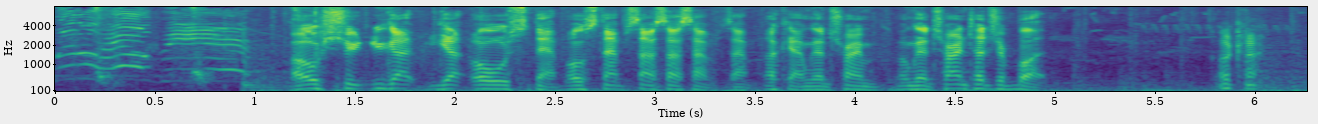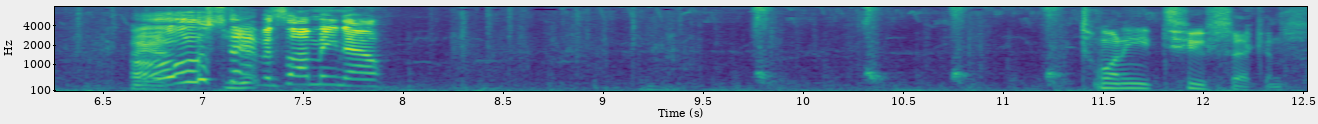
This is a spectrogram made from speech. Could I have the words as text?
Little help here! Oh shoot! You got you got. Oh snap! Oh snap! Snap! Snap! Snap! Snap! Okay, I'm gonna try. And, I'm gonna try and touch your butt. Okay. Oh snap! You- It's on me now. Twenty-two seconds.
